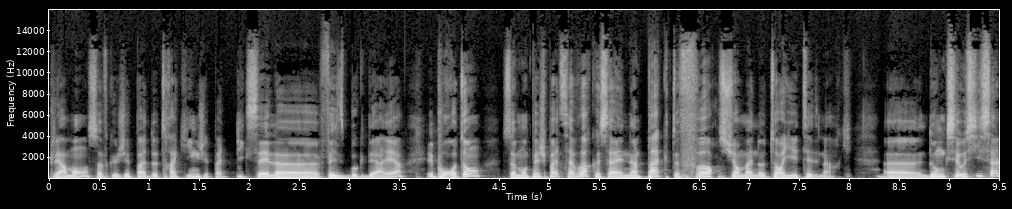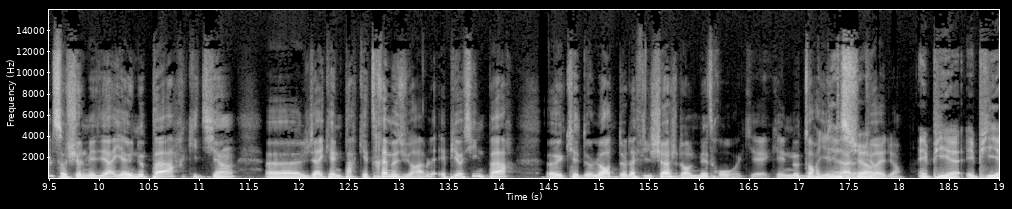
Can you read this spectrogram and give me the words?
clairement sauf que j'ai pas de tracking j'ai pas de pixel euh, Facebook derrière. Et pour autant ça m'empêche pas de savoir que ça a un impact fort sur ma notoriété de marque. Euh, donc c'est aussi ça le social media. Il y a une part qui tient euh, je dirais qu'il y a une part qui est très mesurable et puis aussi une part euh, qui est de l'ordre de l'affichage dans le métro qui est, qui est une notoriété pure et dure. Et puis et puis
